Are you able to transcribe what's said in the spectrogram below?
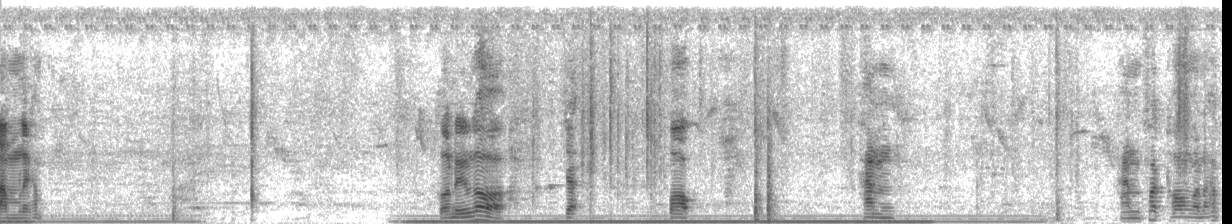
ตำเลยครับ ก่อนอื่นก็จะปอกหั่นหั่นฟักทองก่อนนะครับ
